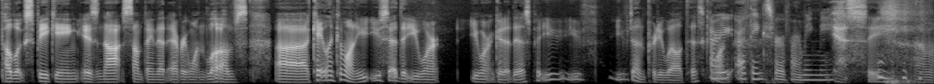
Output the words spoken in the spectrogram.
Public speaking is not something that everyone loves. Uh, Caitlin, come on, you, you said that you weren't you weren't good at this, but you you've you've done pretty well at this. Come Are on. you, thanks for affirming me. Yes, see, I'm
